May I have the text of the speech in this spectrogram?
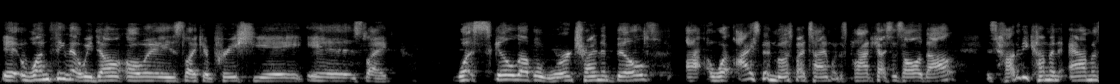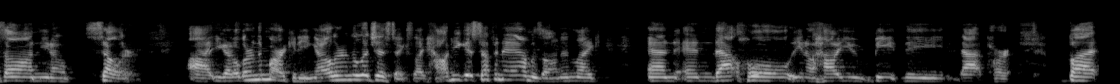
it, one thing that we don't always like appreciate is like what skill level we're trying to build. Uh, what I spend most of my time, what this podcast is all about is how to become an Amazon, you know, seller. Uh, you got to learn the marketing, you got to learn the logistics. Like, how do you get stuff into Amazon, and like, and and that whole, you know, how you beat the that part. But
